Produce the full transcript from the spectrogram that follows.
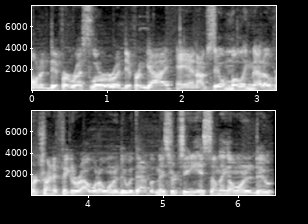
on a different wrestler or a different guy, and I'm still mulling that over, trying to figure out what I want to do with that, but Mr. T is something I wanted to do,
